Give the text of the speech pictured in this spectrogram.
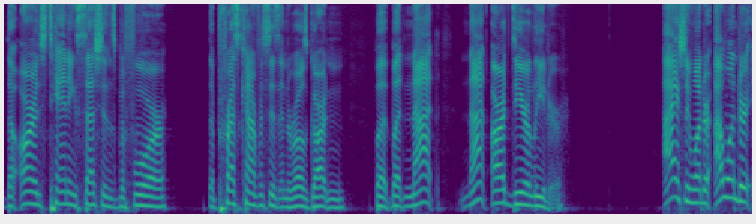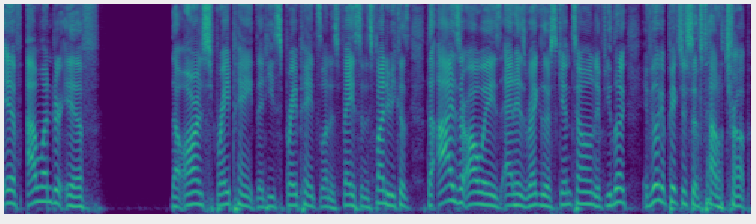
the orange tanning sessions before the press conferences in the Rose Garden, but but not not our dear leader. I actually wonder. I wonder if I wonder if the orange spray paint that he spray paints on his face, and it's funny because the eyes are always at his regular skin tone. If you look, if you look at pictures of Donald Trump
